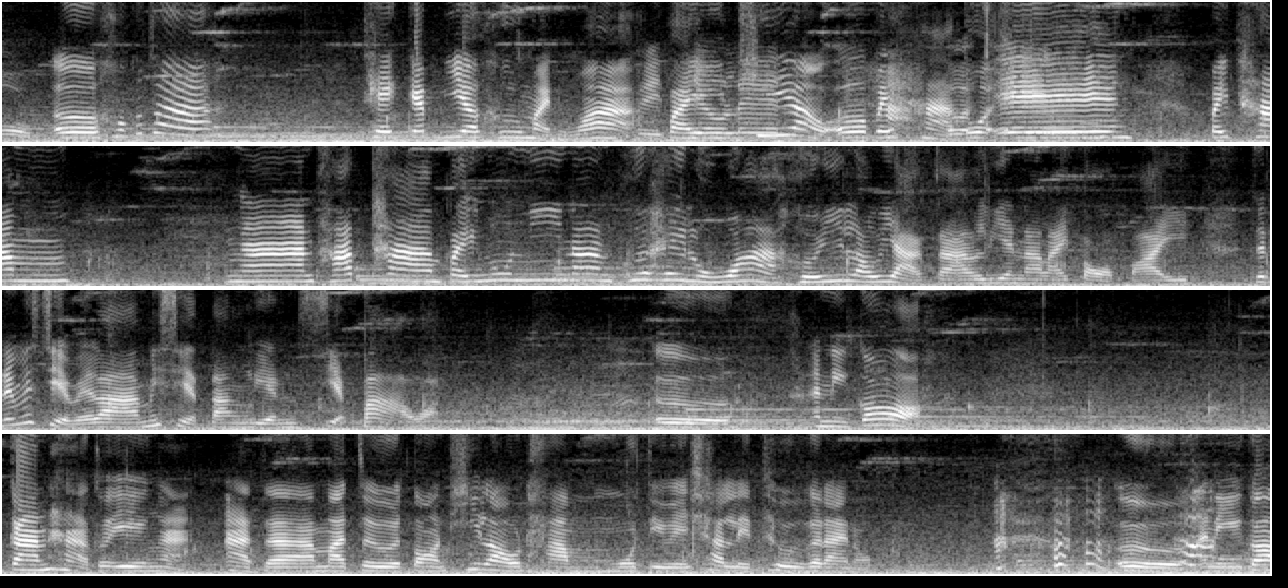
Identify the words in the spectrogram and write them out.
.6 เออเขาก็จะเทคแกปเยียคือหมายถึงว่าไปไปเที่ยวเล่นเที่ยว เออไปหาหาตัตัววเอเอง ง ไปทำงานพาร์ทไทม์ไปนู่นนี่นั่นเพื่อให้รู้ว่าเฮ้ยเราอยากจะเรียนอะไรต่อไป จะได้ไม่เสียเวลาไม่เสียตังค์เรียนเสียเปล่าอะ เออ อันนี้ก็ การหาตัวเองอะ อาจจะมาเจอตอนที่เราทำ motivation letter ก็ได้เนาะ เออ อันนี้ก็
